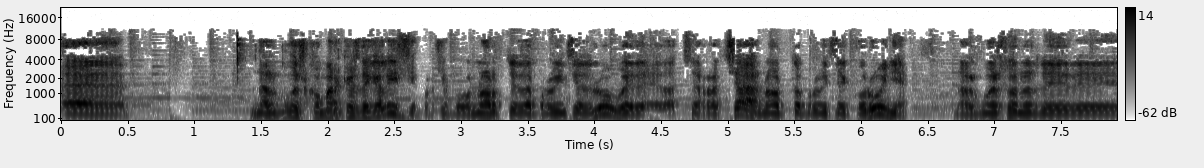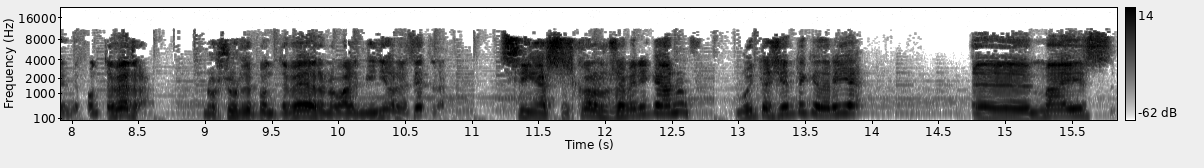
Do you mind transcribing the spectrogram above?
eh, nalgúnas comarcas de Galicia, por exemplo, o norte da provincia de Lugo e da Serrachá, norte da provincia de Coruña, nalgúnas zonas de, de, de Pontevedra, no sur de Pontevedra, no Val Miñor, etc. Sin as escolas dos americanos, moita xente quedaría eh, máis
